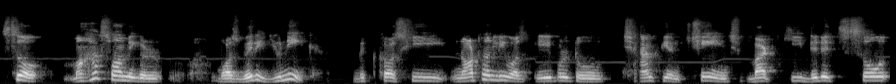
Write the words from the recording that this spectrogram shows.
So Mahaswamigal was very unique because he not only was able to champion change, but he did it so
